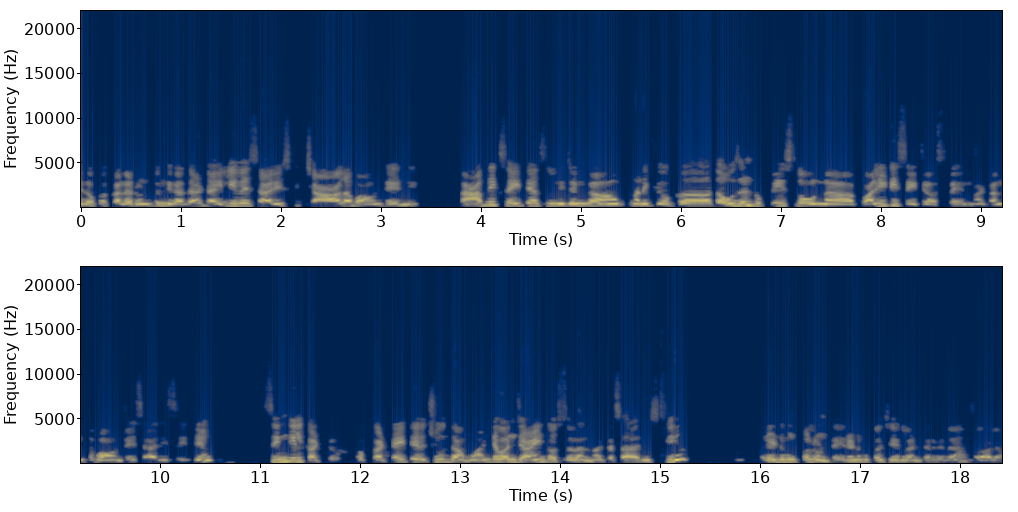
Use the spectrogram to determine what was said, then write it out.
ఏదో ఒక కలర్ ఉంటుంది కదా డైలీ వేర్ శారీస్కి చాలా బాగుంటాయండి. ఫ్యాబ్రిక్స్ అయితే అసలు నిజంగా మనకి ఒక థౌజండ్ రూపీస్లో ఉన్న క్వాలిటీస్ అయితే వస్తాయి అన్నమాట అంత బాగుంటాయి శారీస్ అయితే. సింగిల్ కట్. ఒక కట్ అయితే చూద్దాము. అంటే వన్ జాయింట్ వస్తుంది అనమాట శారీస్కి రెండు ముక్కలు ఉంటాయి. రెండు ముక్కలు చీరలు అంటారు కదా సో అలా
